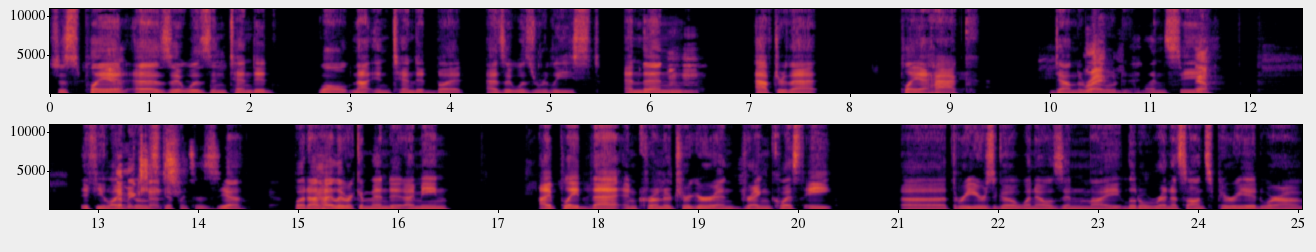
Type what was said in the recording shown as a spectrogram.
Just play yeah. it as it was intended. Well, not intended, but as it was released. And then Mhm. after that, play a hack down the Right. road and see Yeah. if you like those sense. differences. Yeah. But I highly recommend it. I mean, I played that and Chrono Trigger and Dragon Quest 8 uh 3 years ago when I was in my little renaissance period where I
